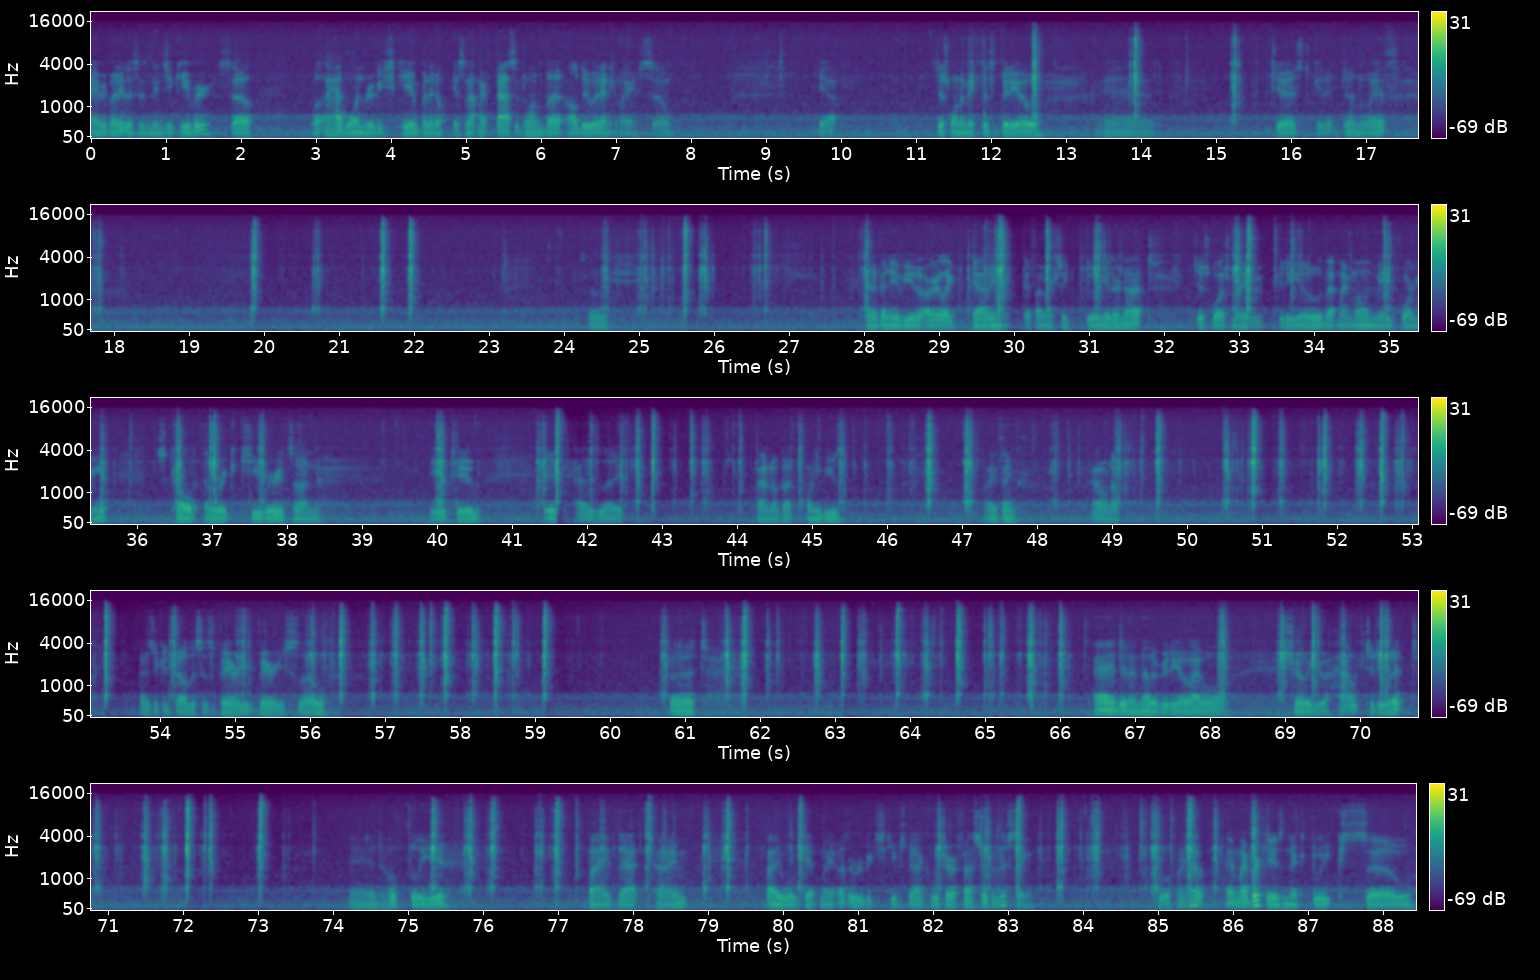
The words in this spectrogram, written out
Hey everybody, this is Ninja Cuber. So, well, I have one Rubik's Cube, but I don't. It's not my fastest one, but I'll do it anyway. So, yeah, just want to make this video and just get it done with. So And if any of you are like doubting if I'm actually doing it or not, just watch my video that my mom made for me. It's called Elric Cuber. It's on YouTube. It has like, I don't know, about 20 views, I think. I don't know. As you can tell, this is very, very slow. But and in another video I will show you how to do it. And hopefully by that time I will get my other Rubik's Cubes back which are faster than this thing. We'll find out. And my birthday is next week so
